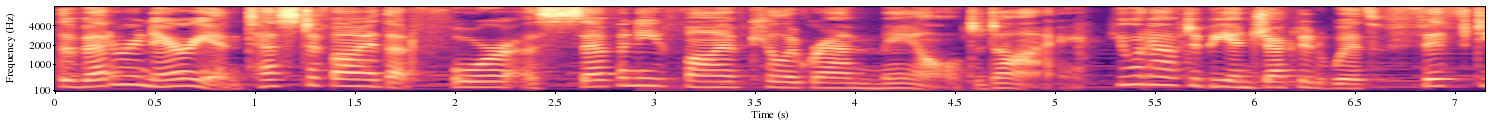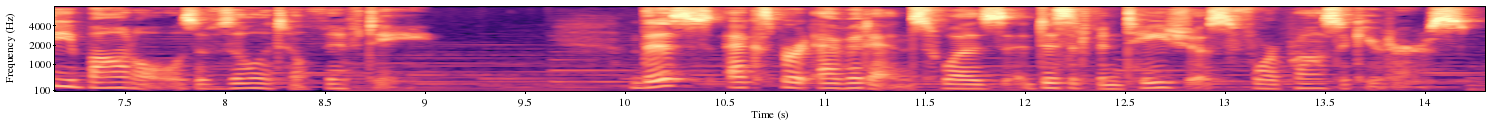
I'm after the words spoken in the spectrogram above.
The veterinarian testified that for a 75 kilogram male to die, he would have to be injected with 50 bottles of Zoletil 50. This expert evidence was disadvantageous for prosecutors.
